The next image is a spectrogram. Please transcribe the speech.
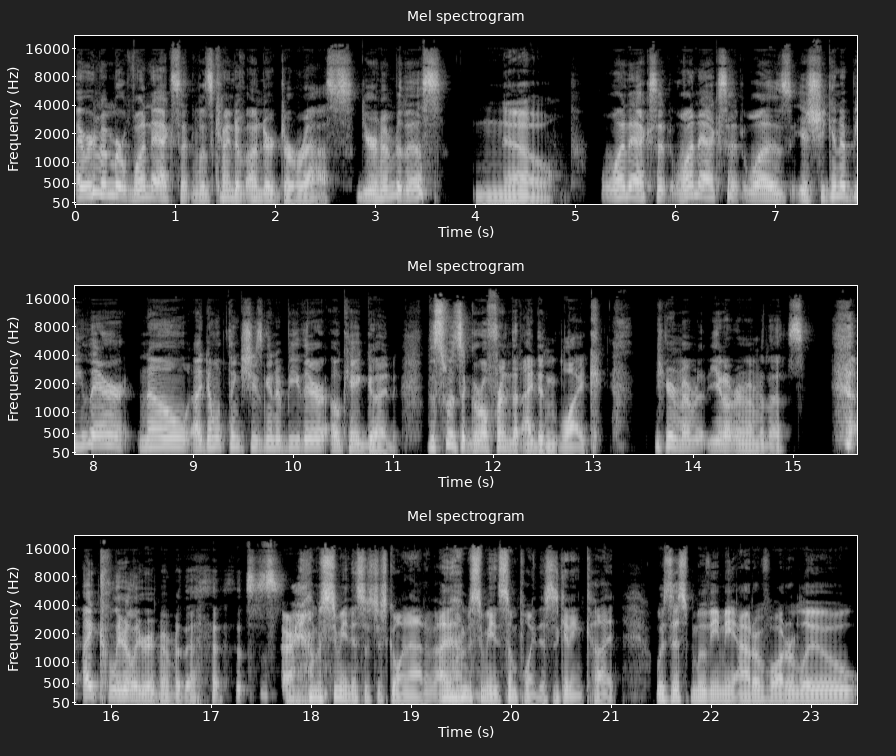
I remember one exit was kind of under duress. Do you remember this? No. One exit, one exit was, is she going to be there? No, I don't think she's going to be there. Okay, good. This was a girlfriend that I didn't like. you remember? You don't remember this? I clearly remember this. All right, I'm assuming this is just going out of. I'm assuming at some point this is getting cut. Was this moving me out of Waterloo?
